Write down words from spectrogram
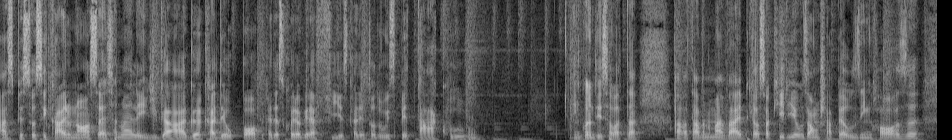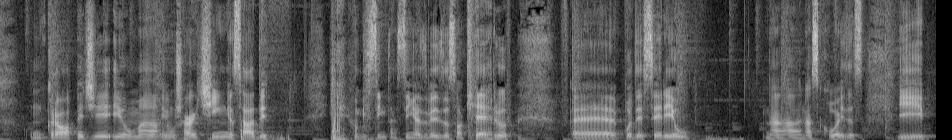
as pessoas ficaram, nossa, essa não é Lady Gaga, cadê o pop, cadê as coreografias, cadê todo o espetáculo? Enquanto isso, ela, tá, ela tava numa vibe que ela só queria usar um chapéuzinho rosa, um cropped e, uma, e um shortinho, sabe? eu me sinto assim, às vezes eu só quero é, poder ser eu na, nas coisas e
